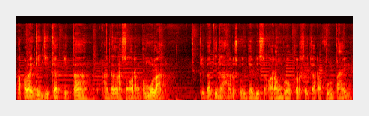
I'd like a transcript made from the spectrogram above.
Apalagi jika kita adalah seorang pemula. Kita tidak harus menjadi seorang broker secara full time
